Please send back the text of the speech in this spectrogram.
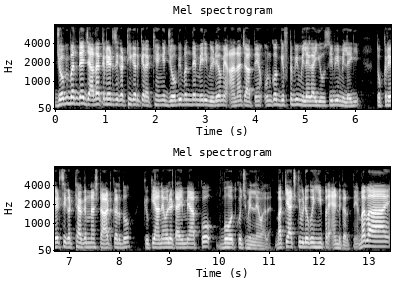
जो भी बंदे ज़्यादा क्रेड्स इकट्ठी करके रखेंगे, जो भी बंदे मेरी वीडियो में आना चाहते हैं, उनको गिफ्ट भी मिलेगा यूसी भी मिलेगी। तो क्रेड्स इकट्ठा करना स्टार्ट कर दो, क्योंकि आने वाले टाइम में आपको बहुत कुछ मिलने वाला है। बाकी आज की वीडियो को यहीं पर एंड करते हैं। बाय बाय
